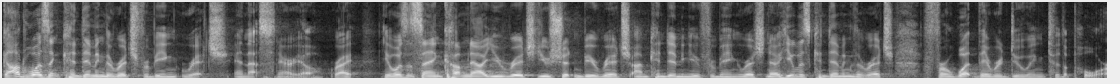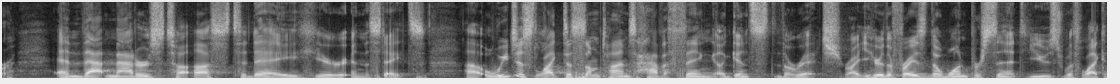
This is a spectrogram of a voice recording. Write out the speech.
God wasn't condemning the rich for being rich in that scenario, right? He wasn't saying, Come now, you rich, you shouldn't be rich, I'm condemning you for being rich. No, he was condemning the rich for what they were doing to the poor. And that matters to us today here in the States. Uh, we just like to sometimes have a thing against the rich, right? You hear the phrase the 1% used with like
